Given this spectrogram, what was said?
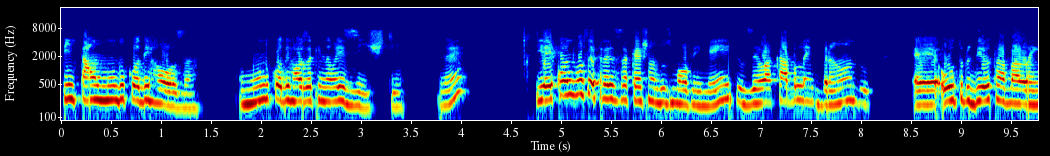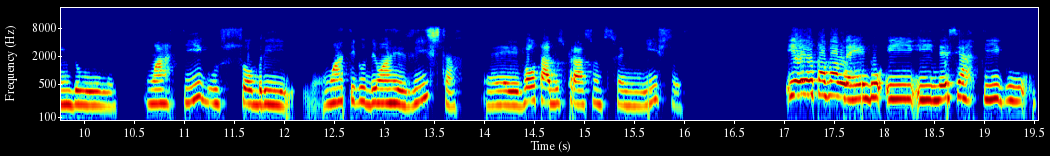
pintar um mundo cor-de-rosa, um mundo cor-de-rosa que não existe, né? E aí quando você traz essa questão dos movimentos, eu acabo lembrando, é, outro dia eu estava lendo um artigo sobre, um artigo de uma revista, é, voltados para assuntos feministas, e aí eu estava lendo, e, e, nesse artigo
